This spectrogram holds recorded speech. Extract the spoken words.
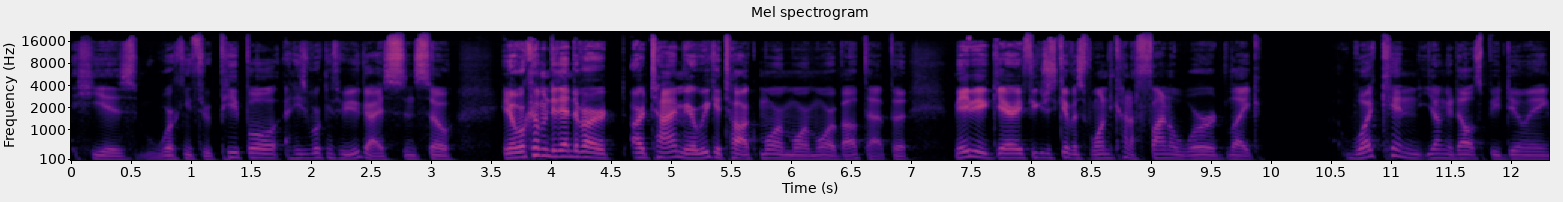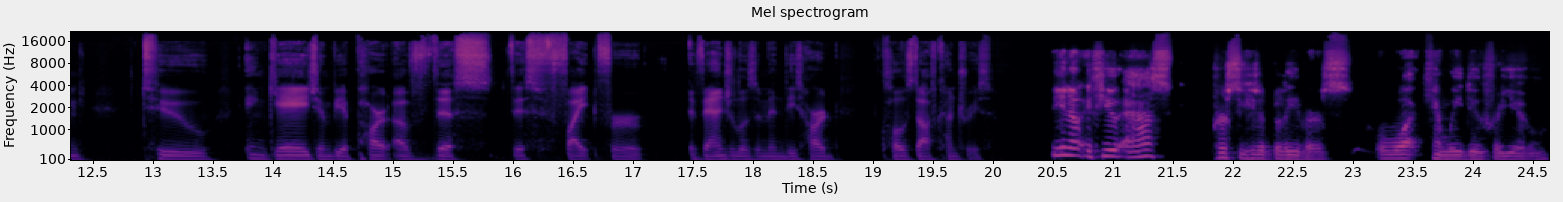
He is working through people and he's working through you guys. And so, you know, we're coming to the end of our, our time here. We could talk more and more and more about that. But maybe, Gary, if you could just give us one kind of final word, like, what can young adults be doing to engage and be a part of this this fight for evangelism in these hard closed off countries you know if you ask persecuted believers what can we do for you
